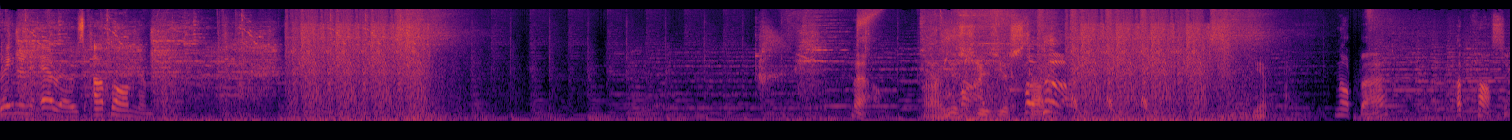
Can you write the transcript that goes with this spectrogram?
Rain and arrows up on them. Just use your stuff. Yep. not bad. A passing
